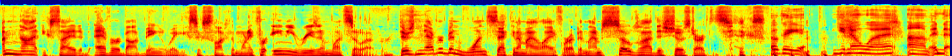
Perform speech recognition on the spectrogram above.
I'm not excited ever about being awake at six o'clock in the morning for any reason whatsoever. There's never been one second in my life where I've been like, I'm so glad this show starts at six. Okay, you know what? Um, and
